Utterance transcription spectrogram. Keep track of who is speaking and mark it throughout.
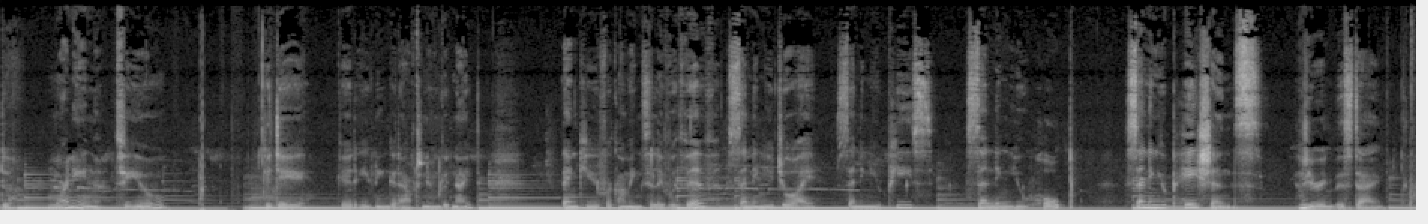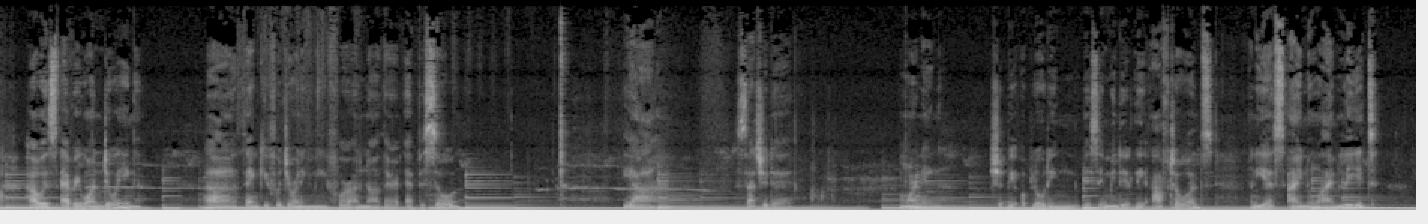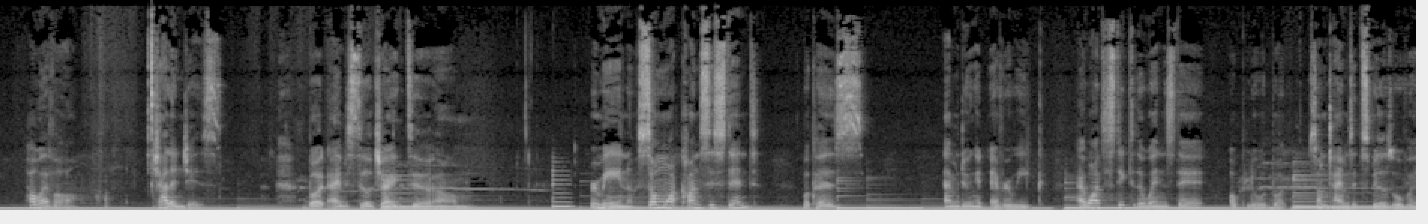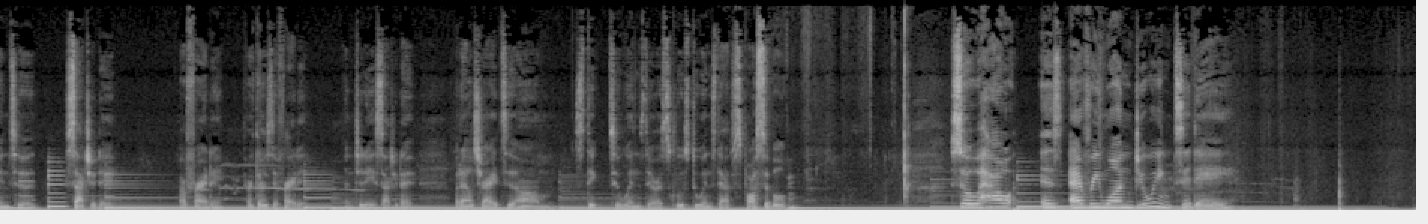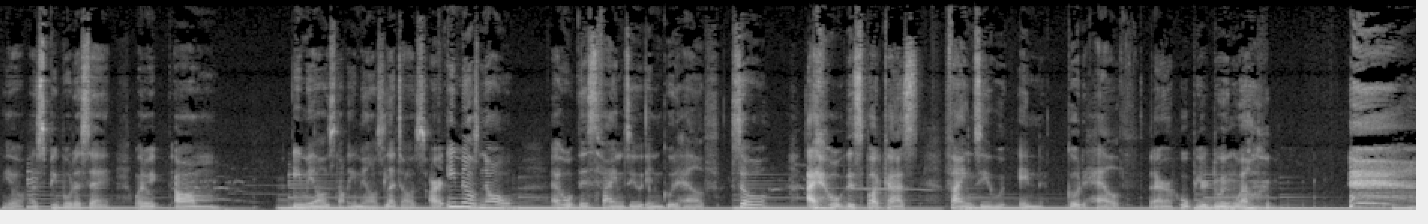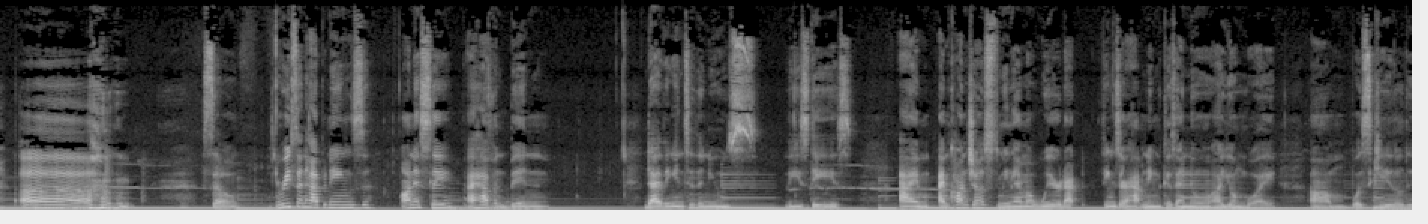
Speaker 1: Good morning to you. Good day, good evening, good afternoon, good night. Thank you for coming to live with Viv, sending you joy, sending you peace, sending you hope, sending you patience during this time. How is everyone doing? Uh, thank you for joining me for another episode. Yeah, Saturday morning. Should be uploading this immediately afterwards. And yes, I know I'm late. However, challenges. But I'm still trying to um, remain somewhat consistent because I'm doing it every week. I want to stick to the Wednesday upload, but sometimes it spills over into Saturday or Friday or Thursday, Friday, and today is Saturday. But I'll try to um, stick to Wednesday or as close to Wednesday as possible. So, how is everyone doing today? Yo, as people that say when we um emails, not emails, letters. Our emails no. I hope this finds you in good health. So, I hope this podcast finds you in good health. I hope you're doing well. uh, so, recent happenings, honestly, I haven't been diving into the news these days. I'm I'm conscious, meaning I'm aware that things are happening because I know a young boy um, was killed,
